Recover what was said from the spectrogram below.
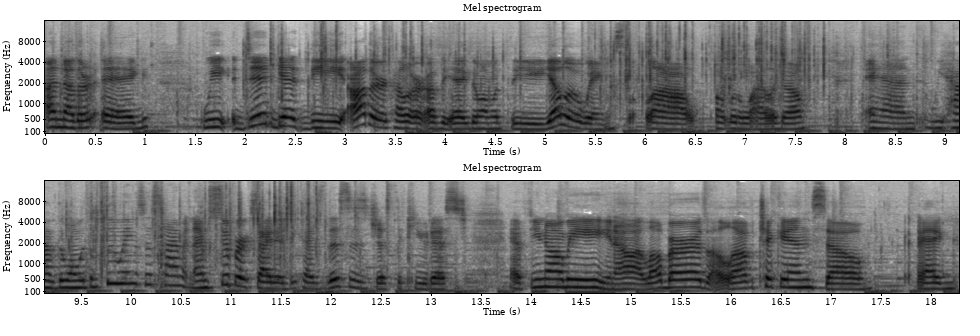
another egg. We did get the other color of the egg, the one with the yellow wings, wow, a little while ago. And we have the one with the blue wings this time, and I'm super excited because this is just the cutest. If you know me, you know I love birds, I love chickens, so egg,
